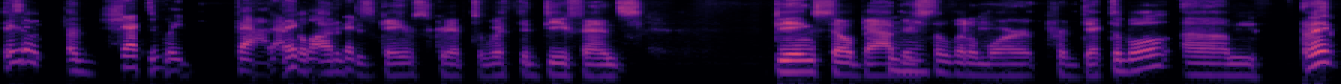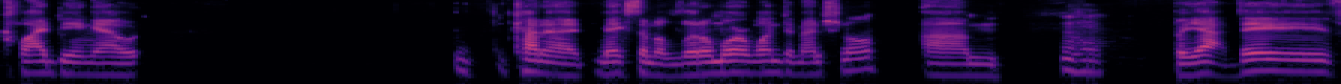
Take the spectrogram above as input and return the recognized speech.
Isn't objectively bad. I think a lot of his game script with the defense being so bad, mm-hmm. they're just a little more predictable. Um, I think Clyde being out kind of makes them a little more one dimensional. Um, Mm-hmm. But yeah, they've.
